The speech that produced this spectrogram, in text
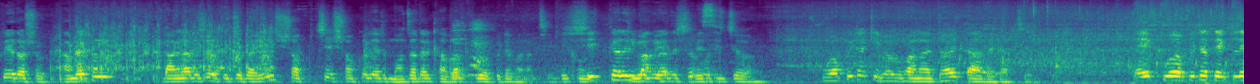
প্রিয় দর্শক আমরা এখন বাংলাদেশের ঐতিহ্যবাহী সবচেয়ে সকলের মজাদার খাবার পুয়া পিঠা বানাচ্ছি। শীতকালীন বাংলাদেশের ঐতিহ্য। পুয়া পিঠা কীভাবে বানাতে হয় তা দেখাচ্ছি। এই পুয়া পিঠা দেখলে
